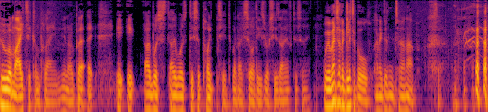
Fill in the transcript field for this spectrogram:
who am I to complain? You know, but it, it, it I was I was disappointed when I saw these rushes. I have to say. we were meant to have a glitter ball and it didn't turn up.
